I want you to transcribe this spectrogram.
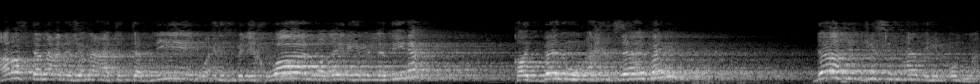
عرفت معنى جماعة التبليغ وحزب الإخوان وغيرهم الذين قد بنوا أحزابا داخل جسم هذه الأمة.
